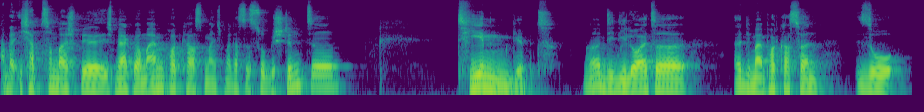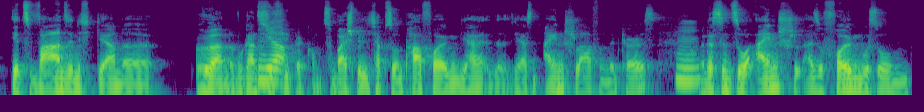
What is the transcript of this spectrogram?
aber ich habe zum Beispiel, ich merke bei meinem Podcast manchmal, dass es so bestimmte Themen gibt, ne, die die Leute, äh, die meinen Podcast hören, so jetzt wahnsinnig gerne hören, ne, wo ganz viel Ja. Feedback kommt. Zum Beispiel, ich habe so ein paar Folgen, die, die heißen Einschlafen mit Curse. Hm. Und das sind so Einschl also Folgen, wo es so um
